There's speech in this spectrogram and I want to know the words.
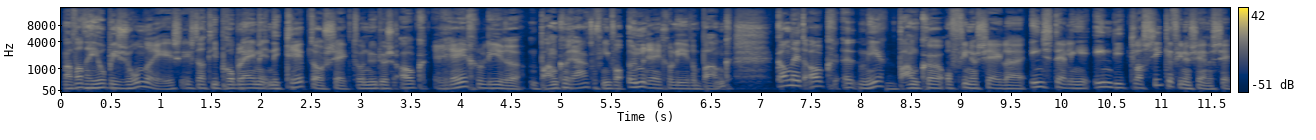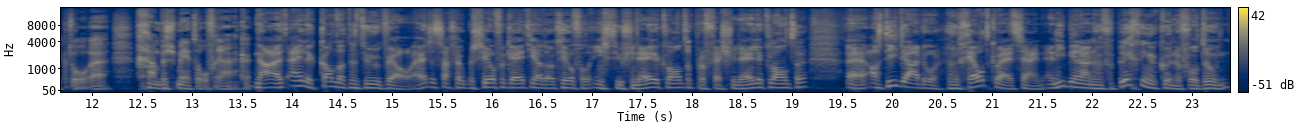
Maar wat heel bijzonder is, is dat die problemen in de cryptosector nu dus ook reguliere banken raakt, of in ieder geval een reguliere bank. Kan dit ook eh, meer banken of financiële instellingen in die klassieke financiële sector eh, gaan besmetten of raken? Nou, uiteindelijk kan dat natuurlijk wel. Hè. Dat zag je ook bij Silvergate. Die hadden ook heel veel institutionele klanten, professionele klanten. Eh, als die daardoor hun geld kwijt zijn en niet meer aan hun verplichtingen kunnen voldoen,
